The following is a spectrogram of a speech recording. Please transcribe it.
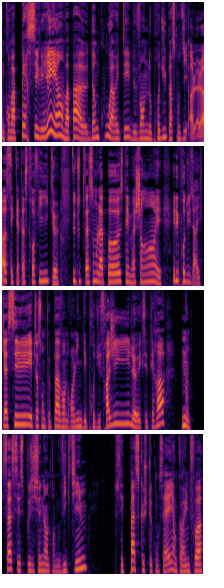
Donc on va persévérer, hein, on va pas euh, d'un coup arrêter de vendre nos produits parce qu'on se dit oh là là c'est catastrophique, de toute façon la poste et machin et, et les produits arrivent cassés et de toute façon on peut pas vendre en ligne des produits fragiles, etc. Non, ça c'est se positionner en tant que victime, c'est pas ce que je te conseille. Encore une fois,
